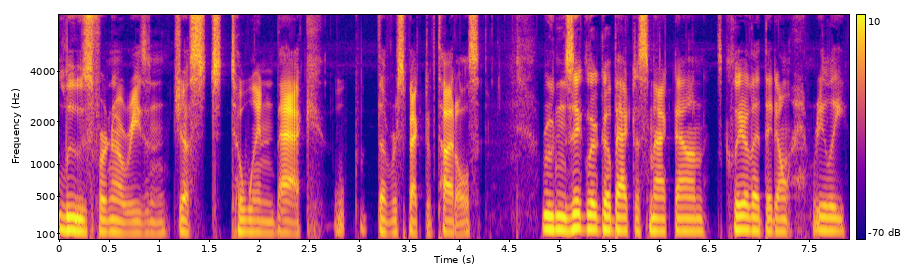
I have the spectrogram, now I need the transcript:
lose for no reason just to win back the respective titles. Roode and Ziggler go back to SmackDown. It's clear that they don't really,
